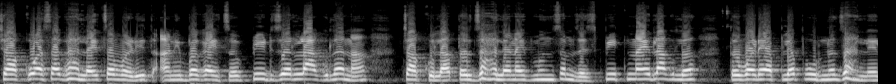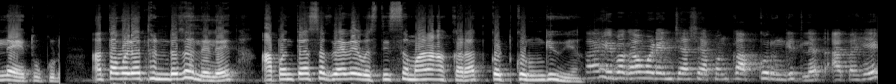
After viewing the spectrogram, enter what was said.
चाकू असा घालायचा वडीत आणि बघायचं पीठ जर लागलं ना चाकूला तर झाल्या नाहीत म्हणून समजायचं. पीठ नाही लागलं तर वड्या आपल्या पूर्ण झालेल्या आहेत उकडून. आता वड्या थंड झालेल्या आहेत. आपण त्या सगळ्या व्यवस्थित समान आकारात कट करून घेऊया. हे बघा वड्यांचे असे आपण काप करून घेतल्यात. आता हे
